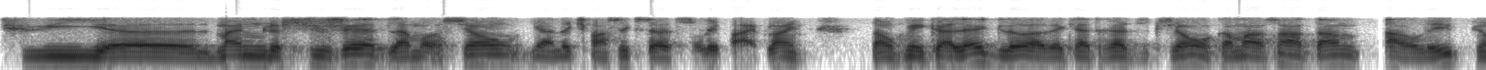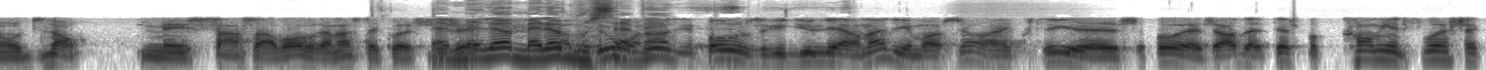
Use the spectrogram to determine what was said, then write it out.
Puis euh, même le sujet de la motion, il y en a qui pensaient que c'était sur les pipelines. Donc mes collègues, là, avec la traduction, ont commencé à entendre parler, puis on dit non, mais sans savoir vraiment c'était quoi le sujet. Mais, là, mais là vous savez. On dépose régulièrement des motions. Hein, écoutez, euh, je sais pas, genre de tête, je sais pas combien de fois à chaque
